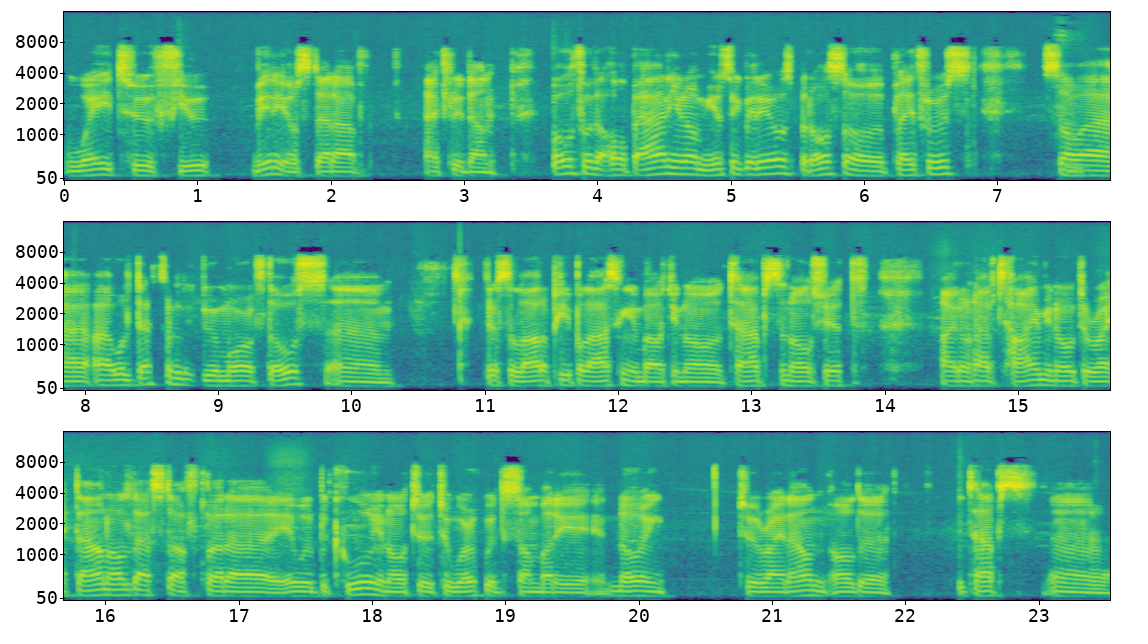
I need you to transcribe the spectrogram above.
way too few videos that I've actually done, both with the whole band, you know, music videos, but also playthroughs. So uh, I will definitely do more of those. Um, there's a lot of people asking about you know tabs and all shit. I don't have time, you know, to write down all that stuff, but uh, it would be cool, you know, to, to work with somebody knowing to write down all the, the tabs. Uh,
